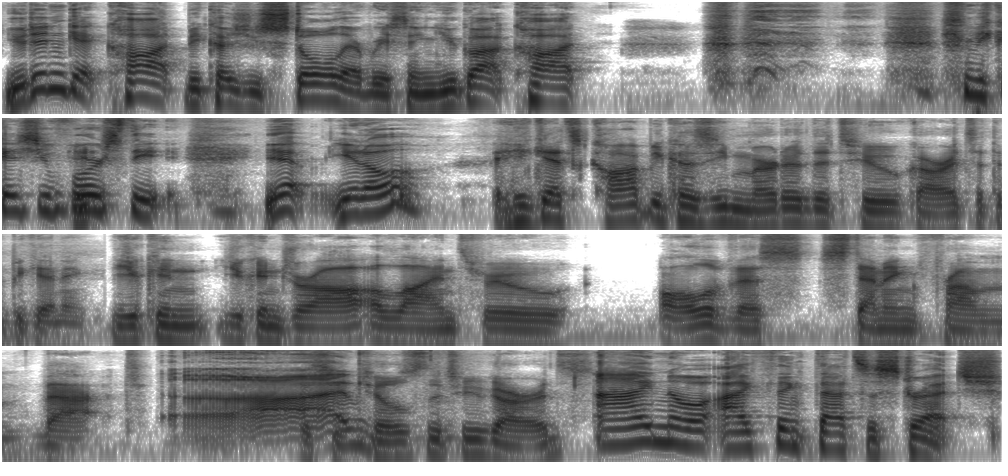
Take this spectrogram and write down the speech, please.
you didn't get caught because you stole everything. You got caught because you forced the yeah, you know. He gets caught because he murdered the two guards at the beginning. You can you can draw a line through all of this stemming from that. As he Uh, kills the two guards. I know. I think that's a stretch.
